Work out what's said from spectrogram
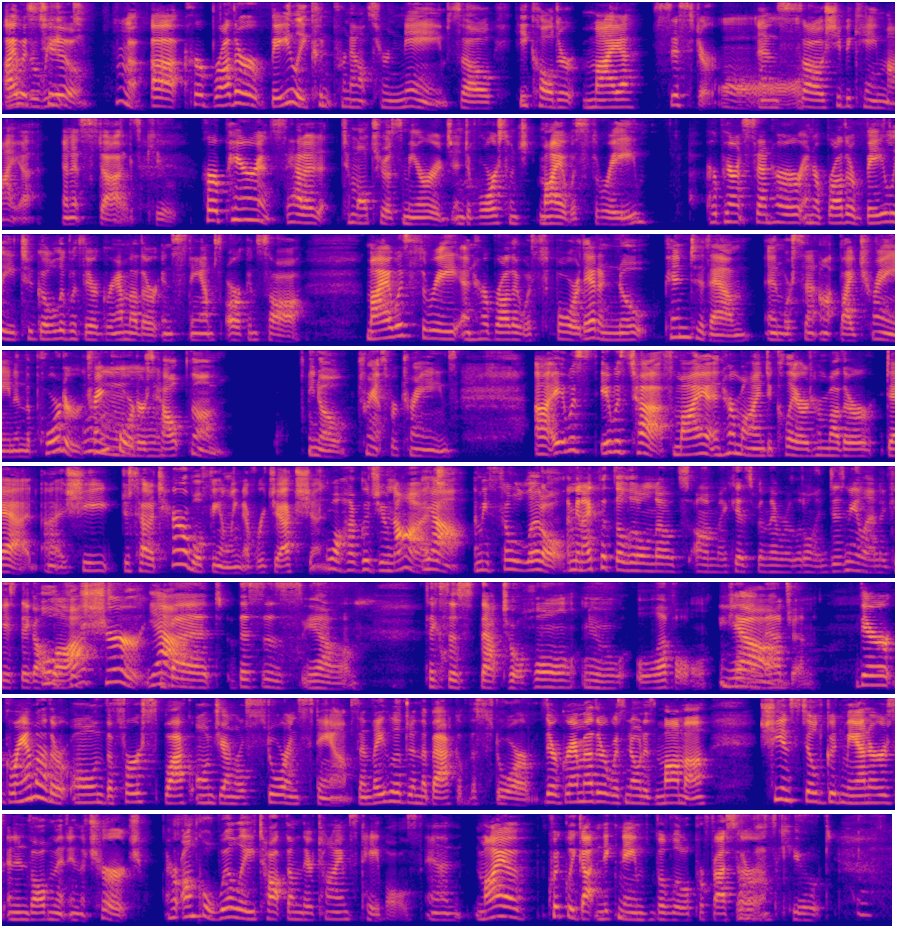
I was Marguerite. Too. Uh, her brother Bailey couldn't pronounce her name, so he called her Maya sister. Aw. And so she became Maya, and it stuck. That's cute. Her parents had a tumultuous marriage and divorced when she- Maya was three. Her parents sent her and her brother Bailey to go live with their grandmother in Stamps, Arkansas. Maya was three and her brother was four. They had a note pinned to them and were sent by train, and the porter, train porters mm. helped them, you know, transfer trains. Uh, it was it was tough. Maya, in her mind, declared her mother dead. Uh, she just had a terrible feeling of rejection. Well, how could you not? yeah, I mean, so little. I mean, I put the little notes on my kids when they were little in Disneyland in case they got Oh, lost. for sure. Yeah. But this is yeah takes us that to a whole new level. Can't Yeah. imagine. Their grandmother owned the first black owned general store in Stamps, and they lived in the back of the store. Their grandmother was known as Mama. She instilled good manners and involvement in the church. Her uncle Willie taught them their times tables, and Maya quickly got nicknamed the little professor. Oh, that's cute.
